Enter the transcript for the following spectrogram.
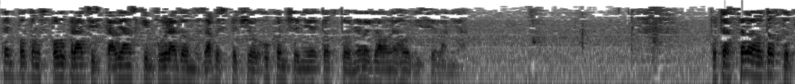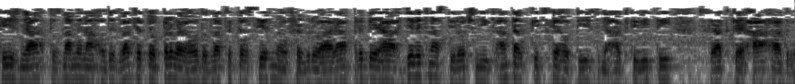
Ten potom v spolupráci s talianským úradom zabezpečil ukončenie tohto nelegálneho vysielania. Počas celého tohto týždňa, to znamená od 21. do 27. februára, prebieha 19. ročník Antarktického týždňa aktivity, skratke AA2.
